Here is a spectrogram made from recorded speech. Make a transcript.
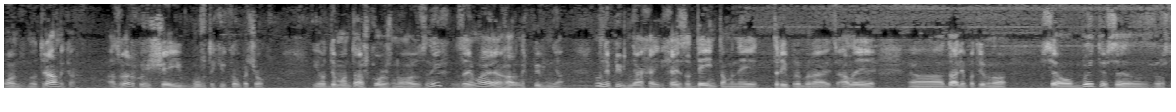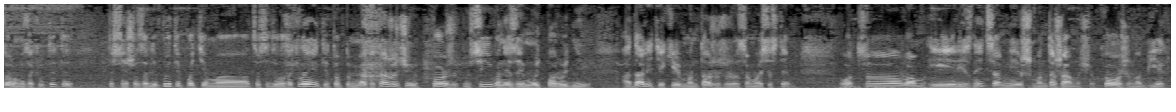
он внутрянка, а зверху ще й був такий колпачок. І от демонтаж кожного з них займає гарних півдня. Ну не півдня, хай, хай за день там вони три прибираються, але е, далі потрібно все оббити, все з ресторами закрутити точніше заліпити, потім це все діло заклеїти. Тобто, м'яко кажучи, кож, всі вони займуть пару днів, а далі тільки монтаж уже самої системи. От е, вам і різниця між монтажами, що кожен об'єкт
